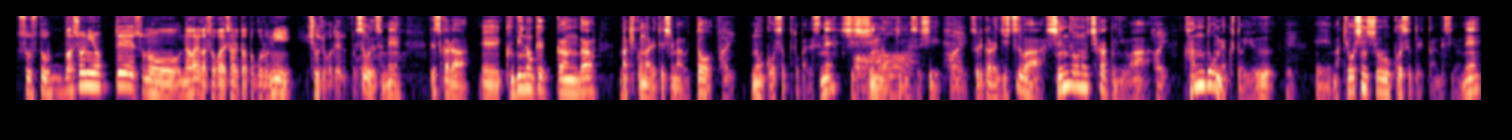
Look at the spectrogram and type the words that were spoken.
そうすると場所によってその流れが阻害されたところに症状が出るとそうですね。ですから、えー首の血管が巻き込まれてしまうと、はい。脳梗塞とかですね失神が起きますし、はい。それから実は心臓の近くには、はい。冠動脈というえ、え。ーまあ、狭心症を起こす血管ですよね。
